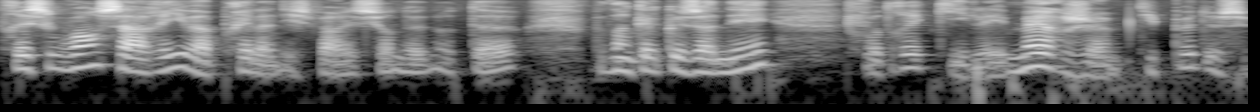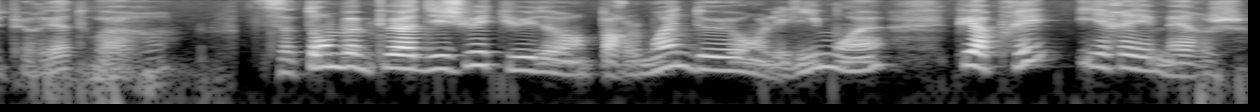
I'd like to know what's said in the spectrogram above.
Très souvent, ça arrive après la disparition d'un auteur. Pendant quelques années, il faudrait qu'il émerge un petit peu de ce purgatoire. Ça tombe un peu à désuétude, on parle moins d'eux, on les lit moins, puis après, il réémerge.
